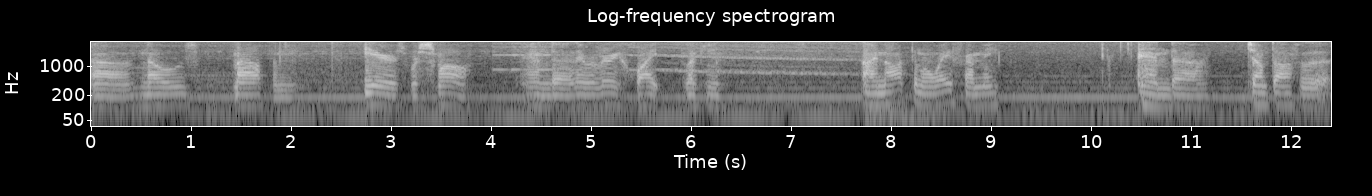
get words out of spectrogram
uh, nose, mouth, and ears were small, and uh, they were very white looking. I knocked them away from me and uh, jumped off of the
